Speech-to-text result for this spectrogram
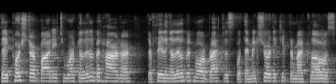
they push their body to work a little bit harder. They're feeling a little bit more breathless, but they make sure to keep their mouth closed.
